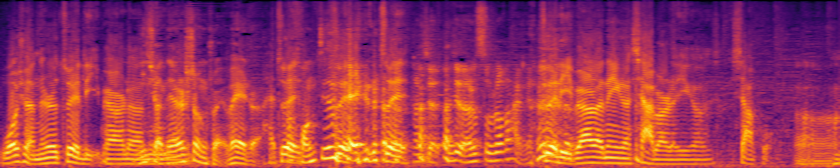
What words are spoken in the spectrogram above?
我选的是最里边的，你选的是圣水位置，还最黄金位置。最他选他选的是宿舍外面。最里边的那个下边的一个下铺，啊，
